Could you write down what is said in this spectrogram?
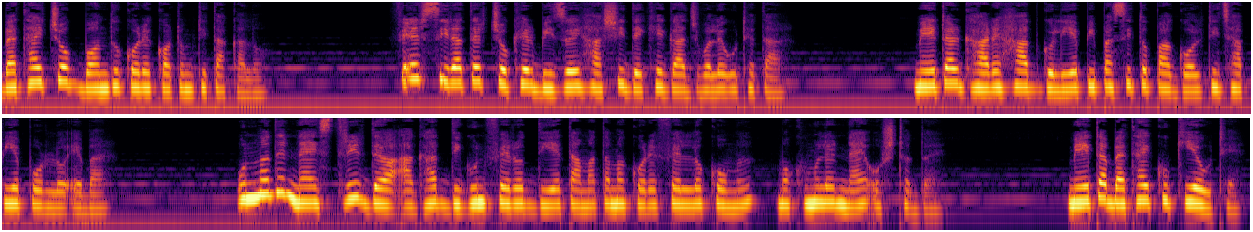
ব্যথায় চোখ বন্ধ করে কটমটি তাকাল। ফের সিরাতের চোখের বিজয়ী হাসি দেখে গাছ বলে উঠে তার। মেয়েটার ঘাড়ে হাত গলিয়ে পিপাসিত পা গলটি ঝাঁপিয়ে পড়ল এবার। উন্মাদের ন্যায় স্ত্রীর দেওয়া আঘাত দ্বিগুণ ফেরত দিয়ে তামাতামা করে ফেলল কোমল, মখমুলের ন্যায় ওষ্ঠদ্বয়। মেয়েটা ব্যথায় কুকিয়ে উঠে।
